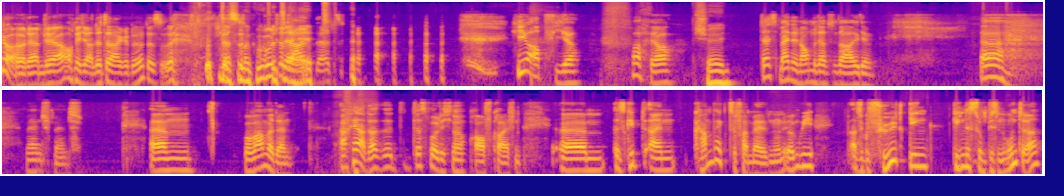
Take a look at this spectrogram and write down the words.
Ja, der MDR auch nicht alle Tage, ne? Das, das, das man gut, gut unterhält. Hier ab vier. Ach ja. Schön. Das ist meine Nachmittagsunterhaltung. Ah, Mensch, Mensch. Ähm, wo waren wir denn? Ach ja, das, das wollte ich noch aufgreifen. Ähm, es gibt ein Comeback zu vermelden und irgendwie, also gefühlt ging, ging das so ein bisschen unter,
